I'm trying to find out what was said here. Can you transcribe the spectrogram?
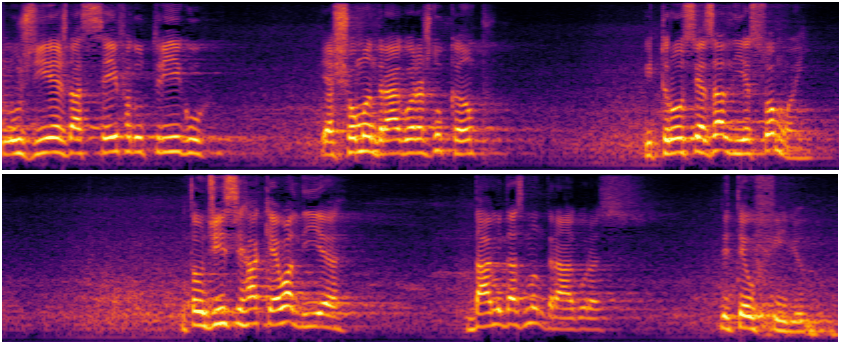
nos dias da ceifa do trigo e achou mandrágoras do campo e trouxe-as a Lia, sua mãe. Então disse Raquel a Lia: Dá-me das mandrágoras de teu filho.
